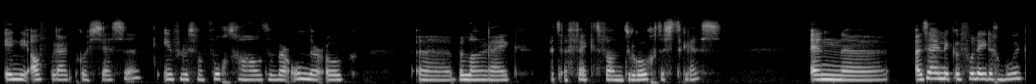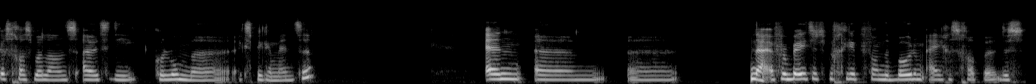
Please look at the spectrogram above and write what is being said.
in die afbraakprocessen, de invloed van vochtgehalte, waaronder ook eh, belangrijk het effect van droogtestress. En uh, uiteindelijk een volledige broeikasgasbalans uit die kolom-experimenten. En uh, nou, een verbeterd begrip van de bodemeigenschappen, dus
